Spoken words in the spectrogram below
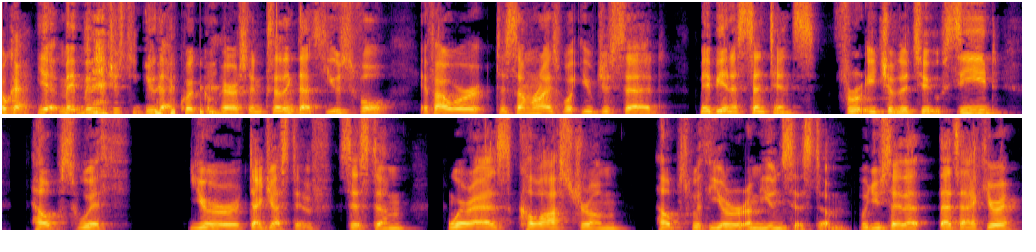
Okay, yeah, maybe just to do that quick comparison because I think that's useful. If I were to summarize what you've just said, maybe in a sentence for each of the two, seed helps with your digestive system, whereas colostrum helps with your immune system. Would you say that that's accurate?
